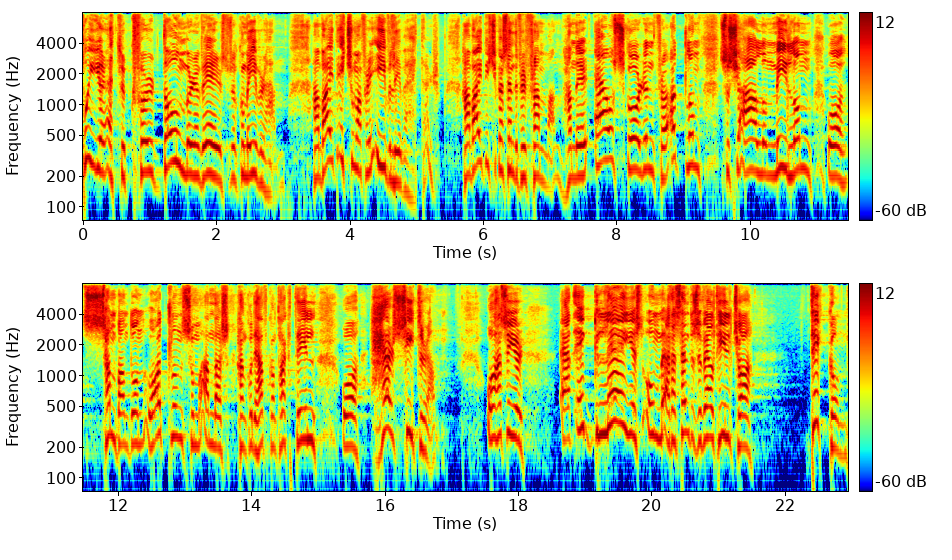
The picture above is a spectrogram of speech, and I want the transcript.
bøyer etter hver domer en vei som skal komme iver han. Han vet ikke om han får iverlivet etter. Han vet ikke hva han sender for framman. Han er avskåren fra ødlån, sosialen, milon og sambanden og ødlån som annars han kunne haft kontakt til. Og her sitter han. Og han sier at jeg gledes om at han sender så vel til tja tikkum.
